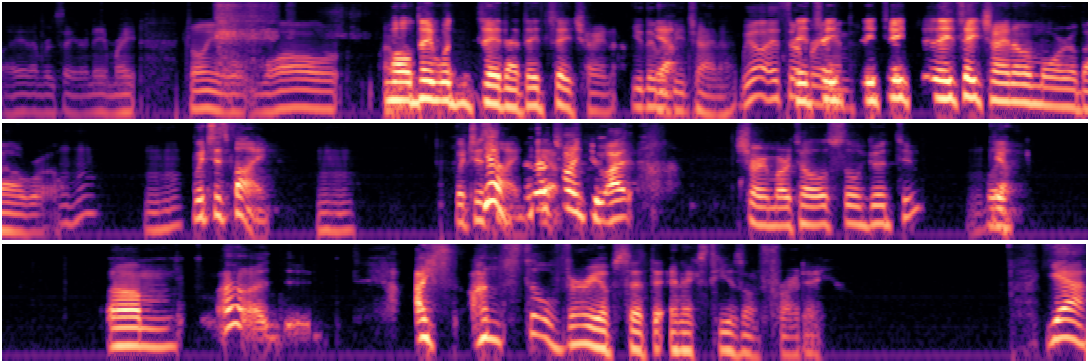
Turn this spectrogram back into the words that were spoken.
I never say her name right. Joni Law. Well, they wouldn't say that; they'd say Chyna. yeah, they Yeah. would be Chyna. Well, it's their They'd say, brand. they'd say they'd say Chyna Memorial Battle Royal. hmm hmm Which is fine. hmm Which is yeah, fine. and that's fine too. I Sherri Martel is still good too. Yeah. Um, I, I I'm still very upset that NXT is on Friday. Yeah,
